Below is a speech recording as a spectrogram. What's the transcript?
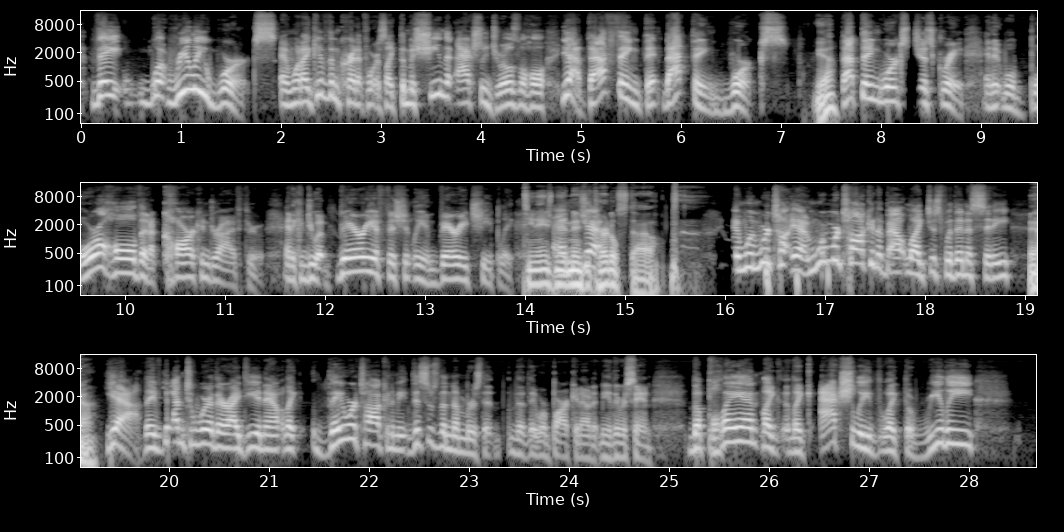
they, what really works, and what I give them credit for is like the machine that actually drills the hole. Yeah, that thing, that, that thing works. Yeah. That thing works just great. And it will bore a hole that a car can drive through. And it can do it very efficiently and very cheaply. Teenage Mutant Ninja yeah. Turtle style. And when we're talking, yeah, and when we're talking about like just within a city, Yeah. yeah, they've gotten to where their idea now, like they were talking to me. This was the numbers that that they were barking out at me. They were saying the plan, like like actually, like the really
